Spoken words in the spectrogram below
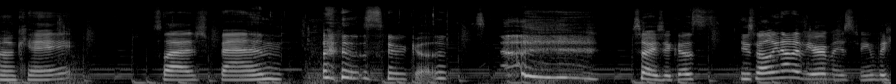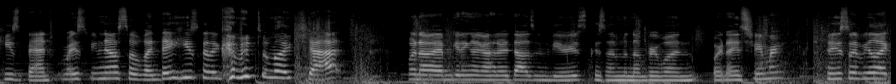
Okay. Slash ban. Circus. Sorry, Zukos. He's probably not a viewer of my stream, but he's banned from my stream now. So one day he's gonna come into my chat when I'm getting like 100,000 viewers because I'm the number one Fortnite streamer. And he's gonna be like,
